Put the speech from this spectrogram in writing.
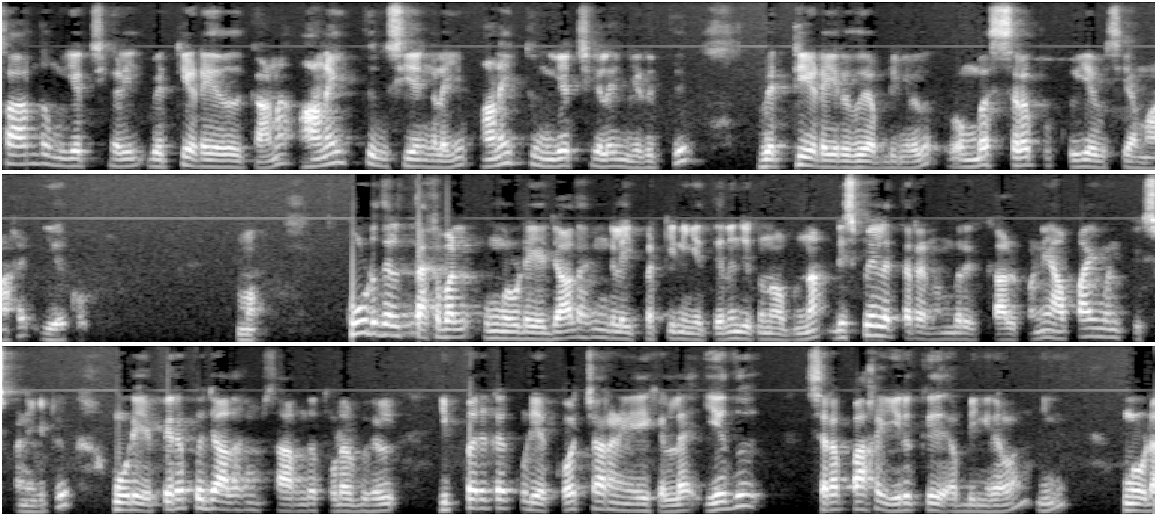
சார்ந்த முயற்சிகளில் வெற்றி அடைவதற்கான அனைத்து விஷயங்களையும் அனைத்து முயற்சிகளையும் எடுத்து வெற்றி அடைகிறது அப்படிங்கிறது ரொம்ப சிறப்புக்குரிய விஷயமாக இருக்கும். ஆமாம் கூடுதல் தகவல் உங்களுடைய ஜாதகங்களை பற்றி நீங்கள் தெரிஞ்சுக்கணும் அப்படின்னா டிஸ்பிளேல தர நம்பருக்கு கால் பண்ணி அப்பாயின்மெண்ட் ஃபிக்ஸ் பண்ணிக்கிட்டு உங்களுடைய பிறப்பு ஜாதகம் சார்ந்த தொடர்புகள் இப்போ இருக்கக்கூடிய கோச்சார நிலைகளில் எது சிறப்பாக இருக்குது அப்படிங்கிறதெல்லாம் நீங்கள் உங்களோட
